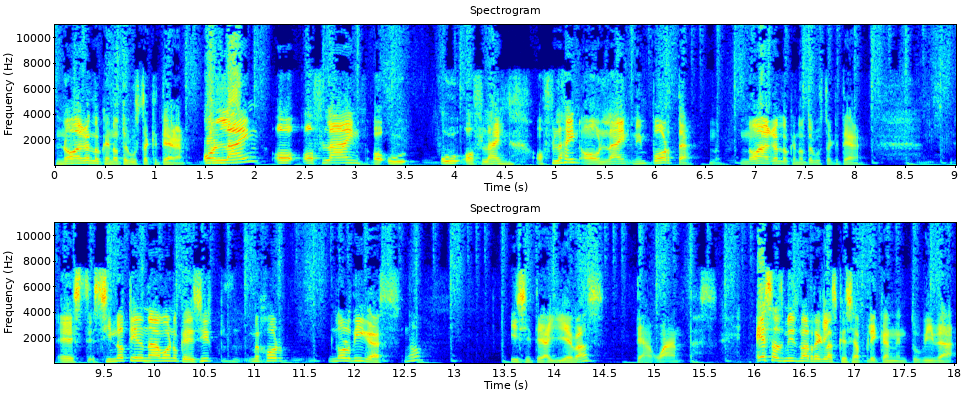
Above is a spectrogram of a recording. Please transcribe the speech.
No hagas lo que no te gusta que te hagan. Online o offline, o u, offline. Offline o online, no importa. No, hagas lo que no te gusta que te hagan. Este, si no tienes nada bueno que decir, mejor no lo digas, ¿no? Y si te llevas, te aguantas. Esas mismas reglas que se aplican en tu vida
